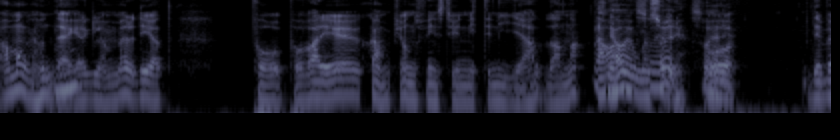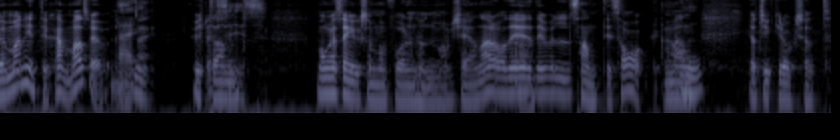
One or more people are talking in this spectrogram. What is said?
ja, många hundägare Mm. glömmer, det är att på, på varje champion finns det ju 99 halvdanna. Ja, jo, men så är det. Så är Och det. Det behöver man inte skämmas över. Nej, Nej. Utan precis. många säger också att man får en hund man förtjänar och det, Ja. det är väl sant i sak. Ja. Men jag tycker också att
